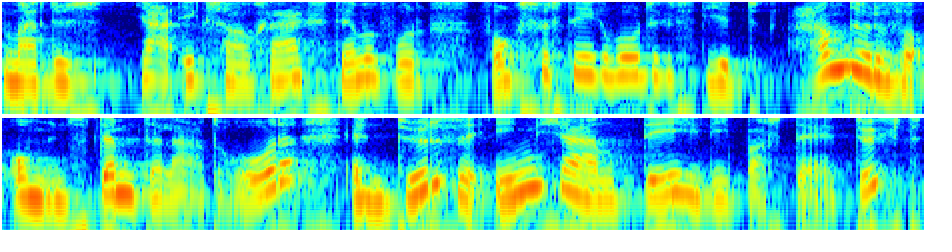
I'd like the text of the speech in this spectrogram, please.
maar dus ja, ik zou graag stemmen voor volksvertegenwoordigers die het aandurven om hun stem te laten horen en durven ingaan tegen die partijtucht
